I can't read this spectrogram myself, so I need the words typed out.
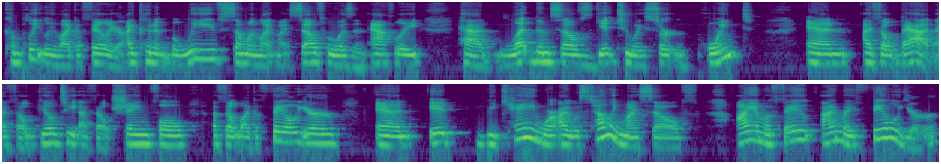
completely like a failure. I couldn't believe someone like myself who was an athlete had let themselves get to a certain point and I felt bad. I felt guilty. I felt shameful. I felt like a failure. And it became where I was telling myself, I am a fail I'm a failure.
